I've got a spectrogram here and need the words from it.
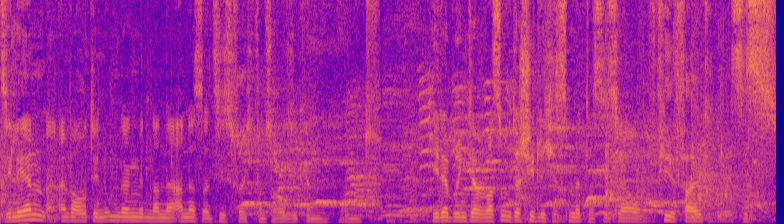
sie lernen einfach auch den Umgang miteinander anders, als sie es vielleicht von zu Hause kennen. Und jeder bringt ja was Unterschiedliches mit. Das ist ja auch Vielfalt. Es ist,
